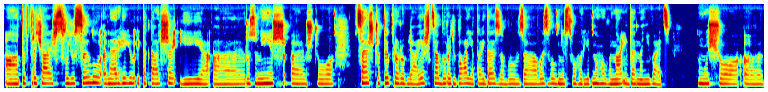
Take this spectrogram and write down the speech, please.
А ти втрачаєш свою силу, енергію і так далі. І е, розумієш, е, що все, що ти проробляєш, ця боротьба, яка йде за, за визволення свого рідного, вона йде на нівець. Тому що е,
